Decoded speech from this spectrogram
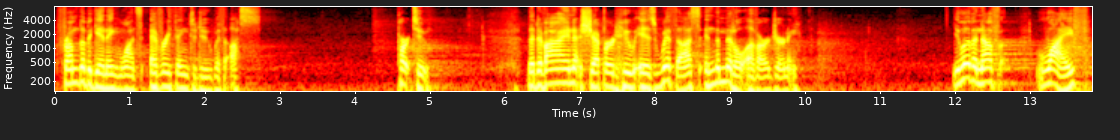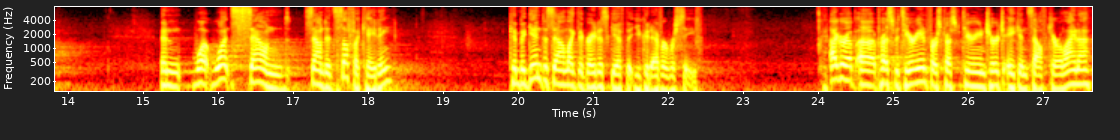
from the beginning, wants everything to do with us. Part two the divine shepherd who is with us in the middle of our journey. You live enough life, and what once sound, sounded suffocating can begin to sound like the greatest gift that you could ever receive. I grew up uh, Presbyterian, First Presbyterian Church, Aiken, South Carolina.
